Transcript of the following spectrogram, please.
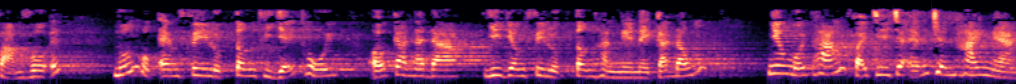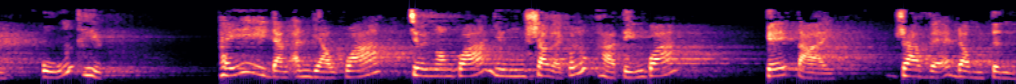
phạm vô ích, mướn một em phi luật tân thì dễ thôi, ở Canada di dân phi luật tân hành nghề này cả đống, nhưng mỗi tháng phải chi cho ẻm trên hai ngàn, uổng thiệt. Thấy đàn anh giàu quá, chơi ngon quá nhưng sao lại có lúc hà tiện quá. Kế tài, ra vẻ đồng tình,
